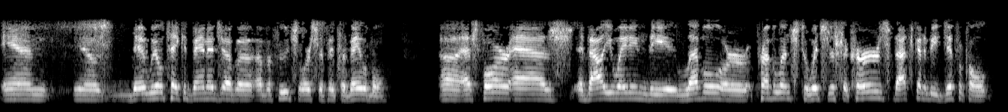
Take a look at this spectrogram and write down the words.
and you know they will take advantage of a of a food source if it's available. Uh, as far as evaluating the level or prevalence to which this occurs, that's going to be difficult.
